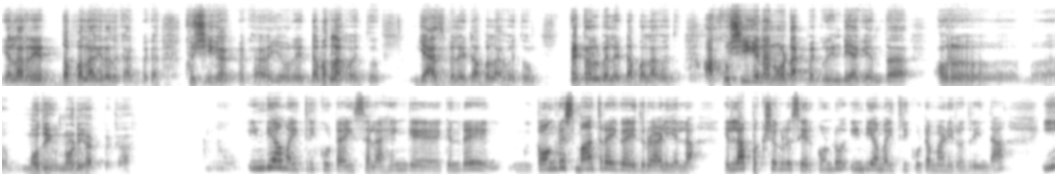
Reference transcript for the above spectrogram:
ಎಲ್ಲ ರೇಟ್ ಡಬಲ್ ಆಗಿರೋದಕ್ಕೆ ಹಾಕ್ಬೇಕಾ? ಖುಷಿಗೆ ಹಾಕ್ಬೇಕಾ? ಅಯ್ಯೋ ರೇಟ್ ಡಬಲ್ ಆಗೋಯ್ತು ಗ್ಯಾಸ್ ಬೆಲೆ ಡಬಲ್ ಆಗೋಯ್ತು ಪೆಟ್ರೋಲ್ ಬೆಲೆ ಡಬಲ್ ಆಗೋಯ್ತು. ಆ ಖುಷಿಗೆ ನಾನು ಓಟ್ ಹಾಕ್ಬೇಕು ಇಂಡಿಯಾಗೆ ಅಂತ ಅವರು, ಮೋದಿಗೆ ನೋಡಿ ಹಾಕ್ಬೇಕಾ? ಇಂಡಿಯಾ ಮೈತ್ರಿಕೂಟ ಈ ಸಲ ಹೆಂಗೆ? ಯಾಕಂದ್ರೆ ಕಾಂಗ್ರೆಸ್ ಮಾತ್ರ ಈಗ ಎದುರಾಳಿ ಅಲ್ಲ. ಎಲ್ಲಾ ಪಕ್ಷಗಳು ಸೇರ್ಕೊಂಡು ಇಂಡಿಯಾ ಮೈತ್ರಿಕೂಟ ಮಾಡಿರೋದ್ರಿಂದ ಈ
